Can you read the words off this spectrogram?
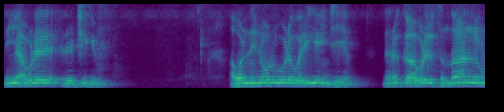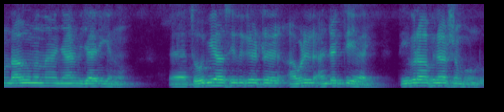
നീ അവളെ രക്ഷിക്കും. അവൾ നിന്നോടുകൂടെ വരികയും ചെയ്യും. നിനക്ക് അവളിൽ സന്താനങ്ങൾ ഉണ്ടാകുമെന്ന് ഞാൻ വിചാരിക്കുന്നു. തോബിയാസ് ഇത് കേട്ട് അവളിൽ അനുരക്തിയായി തീവ്രാഭിലാഷം പൂണ്ടു.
